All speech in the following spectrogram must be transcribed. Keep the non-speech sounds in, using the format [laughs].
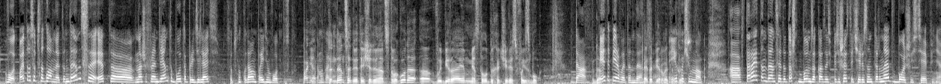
Вот, поэтому, собственно, главная тенденция – это наша френд-лента будет определять, собственно, куда мы поедем в отпуск. Понятно. Тенденция 2012 года. э, Выбираем место отдыха через Facebook. Да, Да. это первая тенденция. Это первая Их тенденция. очень много. А вторая тенденция это то, что мы будем заказывать путешествия через интернет в большей степени.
